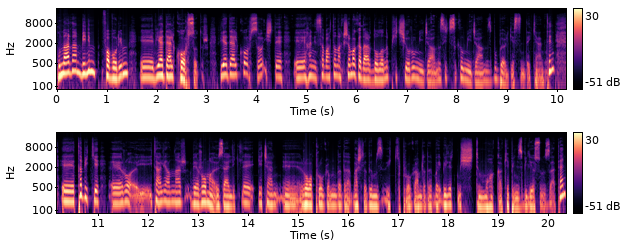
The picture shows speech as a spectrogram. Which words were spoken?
Bunlardan benim favorim e, Via del Corso'dur. Via del Corso işte e, hani sabahtan akşama kadar dolanıp hiç yorulmayacağınız, hiç sıkılmayacağınız bu bölgesinde kentin. E, tabii ki e, Ro, İtalyanlar ve Roma özellikle geçen e, Roma programında da başladığımız ilk programda da belirtmiştim muhakkak hepiniz biliyorsunuz zaten.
